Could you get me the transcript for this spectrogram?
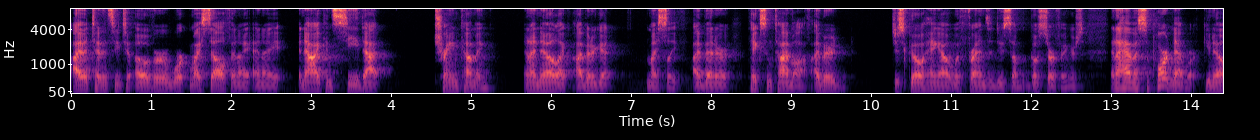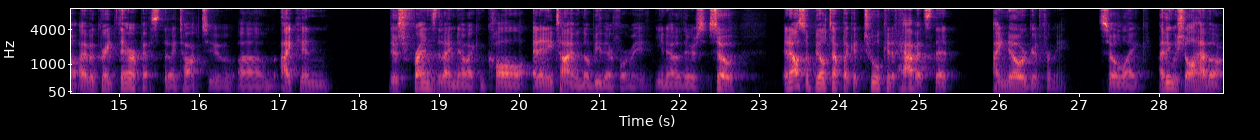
I have a tendency to overwork myself, and I and I and now I can see that train coming, and I know like I better get my sleep. I better take some time off. I better just go hang out with friends and do some go surfing or and I have a support network. You know, I have a great therapist that I talk to. Um, I can there's friends that I know I can call at any time and they'll be there for me. You know, there's so it also built up like a toolkit of habits that I know are good for me. So like I think we should all have a,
